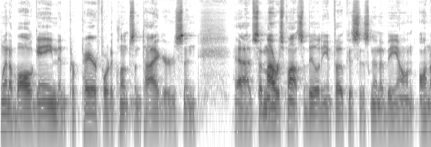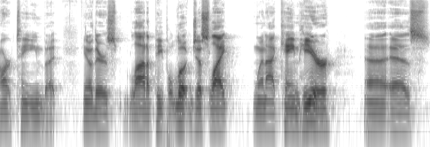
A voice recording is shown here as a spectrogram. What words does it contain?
win a ball game and prepare for the Clemson Tigers, and uh, so my responsibility and focus is going to be on on our team. But you know, there's a lot of people. Look, just like when I came here uh, as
